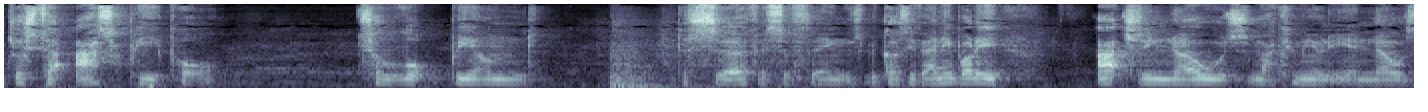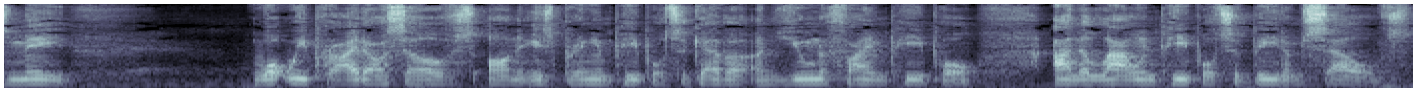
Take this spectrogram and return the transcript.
just to ask people to look beyond the surface of things because if anybody actually knows my community and knows me, what we pride ourselves on is bringing people together and unifying people and allowing people to be themselves.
